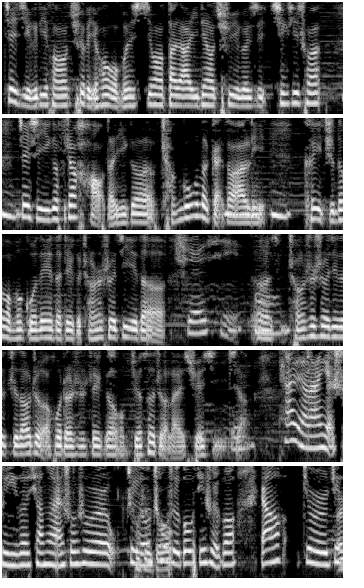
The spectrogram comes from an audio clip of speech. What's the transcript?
这几个地方去了以后，我们希望大家一定要去一个是清溪川，嗯。这是一个非常好的一个成功的改造案例，嗯可以值得我们国内的这个城市设计的学习呃嗯。城市设计的指导者或者是这个我们决策者来学习一下。它原来也是一个相对来说是这种抽水沟、集水沟，然后就是这个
